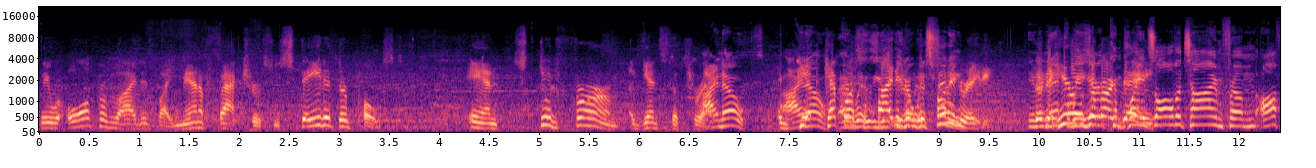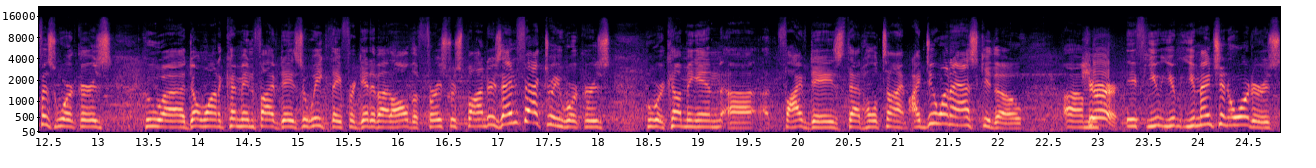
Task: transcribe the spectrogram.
They were all provided by manufacturers who stayed at their post and stood firm against the threat. I know. And I kept, know. kept our society from disintegrating. You know, Nick, we hear complaints day. all the time from office workers who uh, don't want to come in five days a week. They forget about all the first responders and factory workers who were coming in uh, five days that whole time. I do want to ask you though. Um, Sure. If you, you you mentioned orders,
